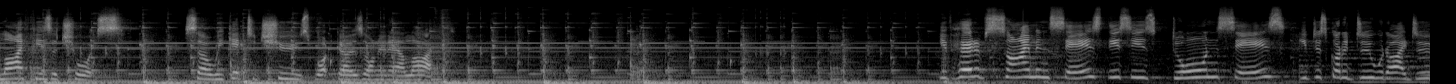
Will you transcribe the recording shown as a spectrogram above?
life is a choice. So we get to choose what goes on in our life. You've heard of Simon Says, this is Dawn Says. You've just got to do what I do.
